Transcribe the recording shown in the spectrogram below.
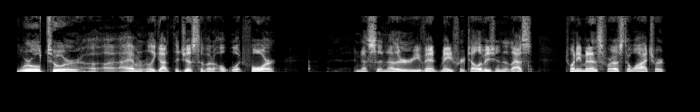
world tour. Uh, I haven't really got the gist of it, what for and that's another event made for television that lasts 20 minutes for us to watch, or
